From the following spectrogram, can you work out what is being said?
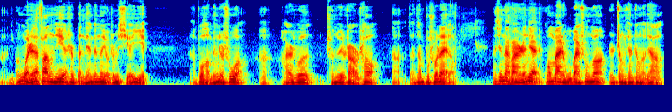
啊！你甭管人家发动机是本田跟他有什么协议啊，不好明着说啊，还是说纯粹是照着抄啊？咱咱不说这个了。那现在反正人家光卖这五百双缸，人挣钱挣到家了，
